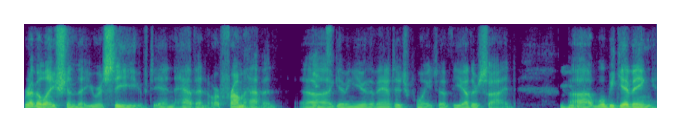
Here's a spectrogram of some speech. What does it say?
revelation that you received in heaven or from heaven, uh, yes. giving you the vantage point of the other side. Mm-hmm. Uh, we'll be giving,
